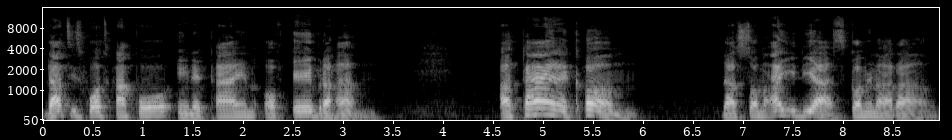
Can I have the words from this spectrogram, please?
That is what happened in the time of Abraham. A time come that some ideas coming around,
